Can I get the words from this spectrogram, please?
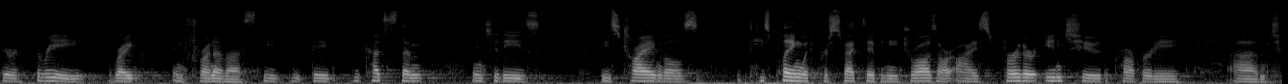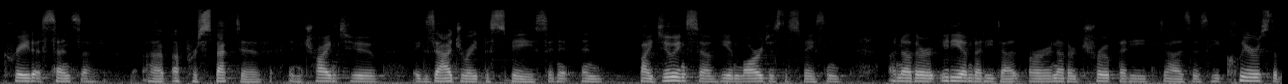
there are three right in front of us. He, he, they, he cuts them into these, these triangles. He's playing with perspective and he draws our eyes further into the property um, to create a sense of, uh, of perspective and trying to exaggerate the space. And, it, and by doing so, he enlarges the space. And another idiom that he does, or another trope that he does, is he clears the,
